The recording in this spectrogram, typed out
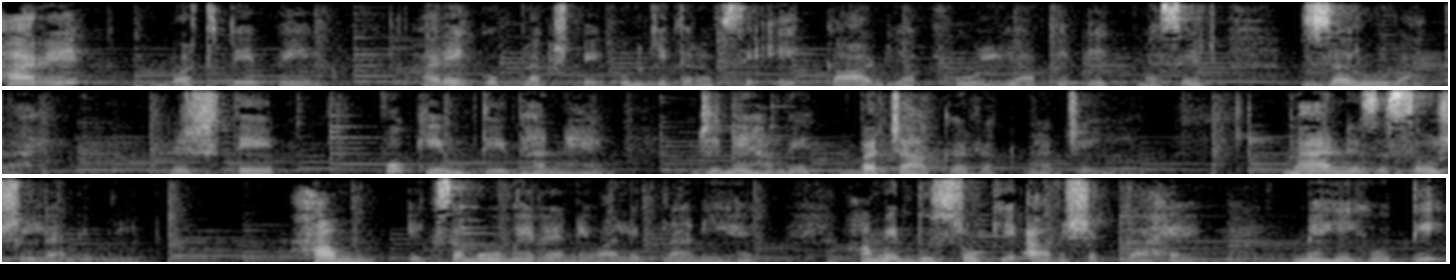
हर एक बर्थडे पे, हर एक उपलक्ष्य पे उनकी तरफ़ से एक कार्ड या फूल या फिर एक मैसेज ज़रूर आता है। रिश्ते वो कीमती धन है जिन्हें हमें बचा कर रखना चाहिए। Man is a social animal हम एक समूह में रहने वाले प्राणी हैं। हमें दूसरों की आवश्यकता है। नहीं होती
